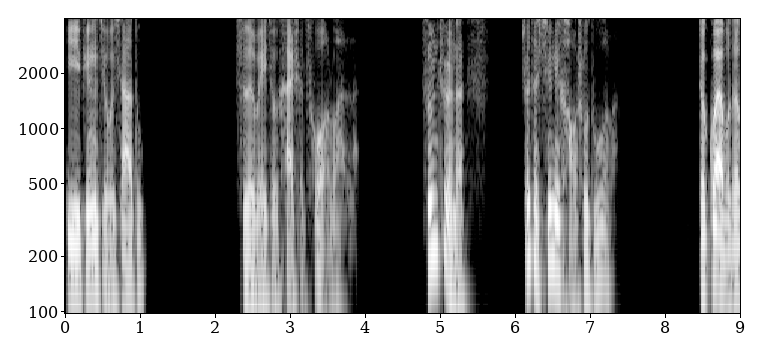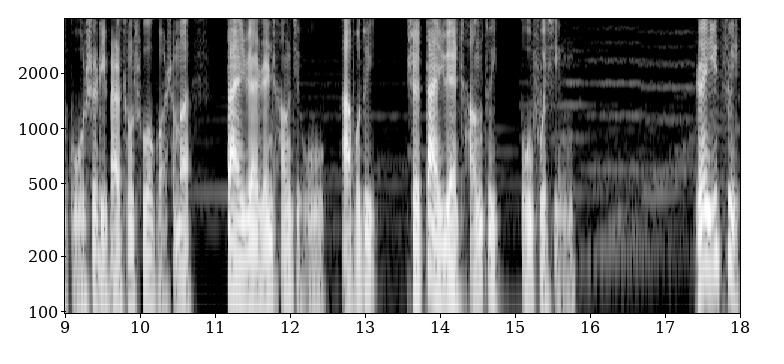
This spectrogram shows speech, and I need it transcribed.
一瓶酒下肚，思维就开始错乱了。孙志呢？觉得心里好受多了，这怪不得古诗里边曾说过什么“但愿人长久”啊，不对，是“但愿长醉不复醒”。人一醉，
